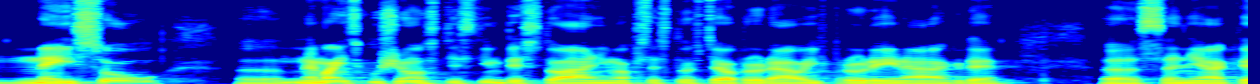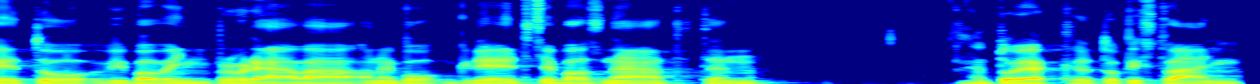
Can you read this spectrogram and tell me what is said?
nejsou, eh, nemají zkušenosti s tím pěstováním a přesto třeba prodávají v prodejnách, kde eh, se nějaké to vybavení prodává, anebo kde je třeba znát ten, to, jak to pěstování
